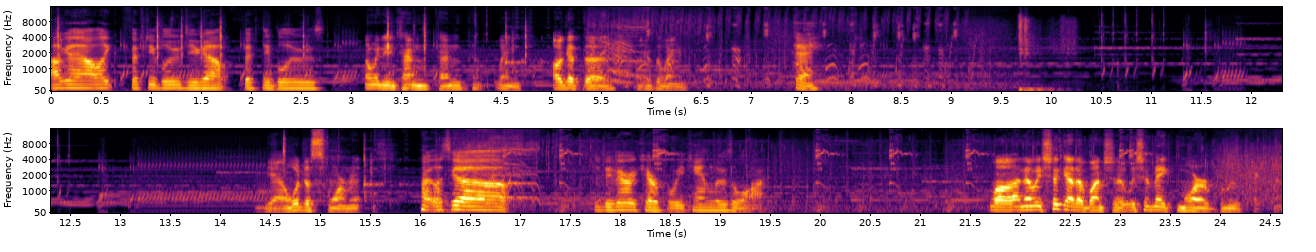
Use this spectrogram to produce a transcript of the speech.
I'll get out like 50 blues, you get out 50 blues. Oh, we need 10, 10 p- wing. I'll get the, I'll get the wing. Okay. Yeah, we'll just swarm it. Alright, let's go. Just be very careful, we can lose a lot. Well, and then we should get a bunch of, we should make more blue Pikmin.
